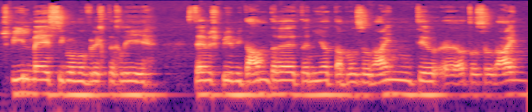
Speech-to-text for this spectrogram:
spielmäßig, wo man vielleicht ein bisschen Zusammenspiel mit anderen trainiert, aber so rein, äh, oder so rein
